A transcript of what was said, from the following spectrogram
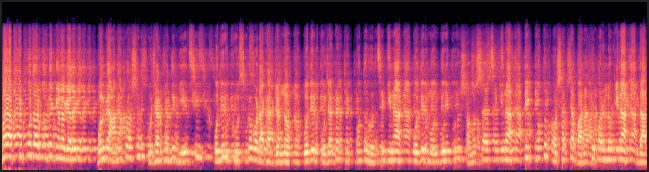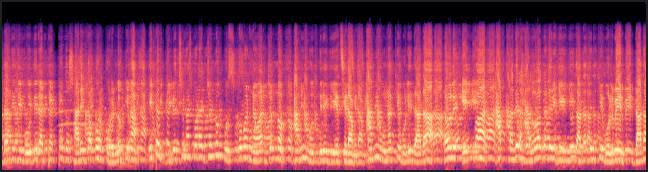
ভাই আপনি পূজার মধ্যে কেন গেলেন? বলবে আমি তো আসলে পূজার মধ্যে গিয়েছি ওদের খোঁজ খবর রাখার জন্য। ওদের পূজাটা ঠিক মতো হচ্ছে কিনা? ওদের মন্দিরে কোনো সমস্যা আছে কিনা? ঠিক মতো প্রসাদটা বানাতে পারল কিনা? দাদা দিদি বৌদিরা ঠিক মতো শাড়ি কাপড় পরলো কিনা? এটা বিবেচনা করার জন্য খোঁজ খবর নেওয়ার জন্য আমি মন্দিরে গিয়েছিলাম। আমি ওনাকে বলি, দাদা, তাহলে এইবার আপনাদের হালুয়াঘাটের হিন্দু দাদাদেরকে বলবেন, দাদা,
